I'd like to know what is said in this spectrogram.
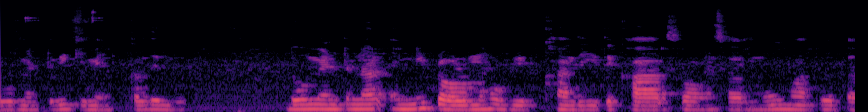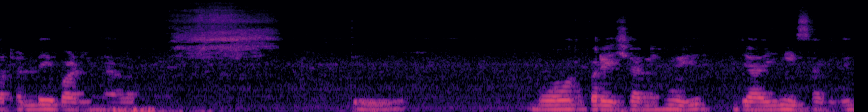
2 ਮਿੰਟ ਵੀ ਕਿਵੇਂ ਨਿਕਲਦੇ ਨੇ 2 ਮਿੰਟ ਨਾਲ ਇੰਨੀ ਪ੍ਰੋਬਲਮ ਹੋ ਗਈ ਅੱਖਾਂ ਦੀ ਤੇ ਖਾਰਸ ਆਉਣ ਸਰ, ਮੂੰਹ ਮਾਂ ਧੋਤਾ ਠੰਡੇ ਪਾਣੀ ਨਾਲ। ਤੇ ਬਹੁਤ ਪਰੇਸ਼ਾਨੀ ਹੋਈ, ਜਾ ਹੀ ਨਹੀਂ ਸਕਦੇ।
